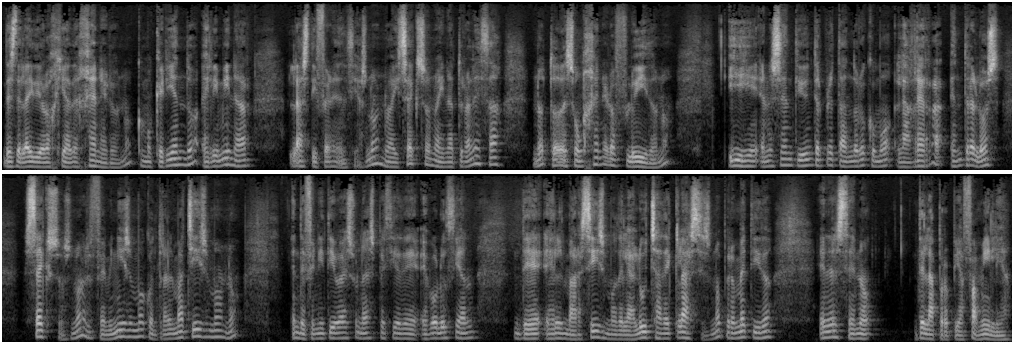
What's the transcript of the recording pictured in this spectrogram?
desde la ideología de género, ¿no? Como queriendo eliminar las diferencias, ¿no? No hay sexo, no hay naturaleza, no todo es un género fluido, ¿no? Y en ese sentido interpretándolo como la guerra entre los sexos, ¿no? El feminismo contra el machismo, ¿no? en definitiva es una especie de evolución del marxismo, de la lucha de clases, ¿no? pero metido en el seno de la propia familia.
